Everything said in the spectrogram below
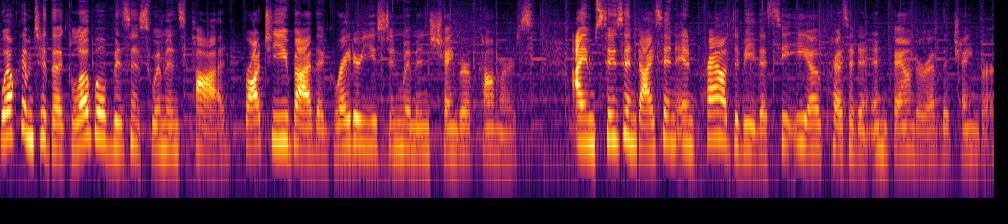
Welcome to the Global Business Women's Pod, brought to you by the Greater Houston Women's Chamber of Commerce. I am Susan Dyson and proud to be the CEO, President, and founder of the Chamber.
